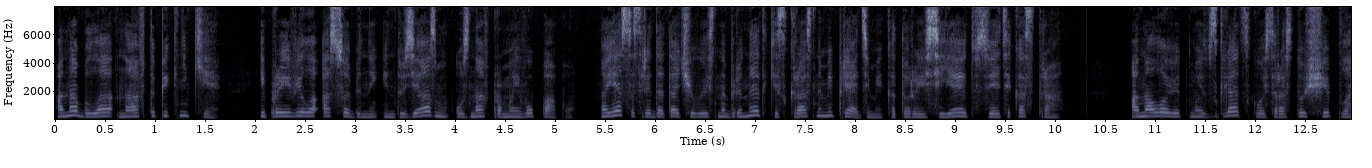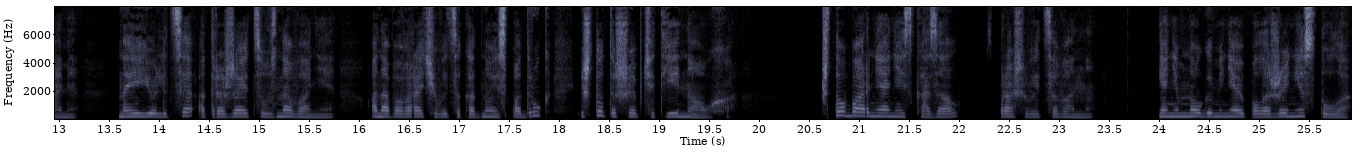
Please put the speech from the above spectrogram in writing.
Она была на автопикнике и проявила особенный энтузиазм, узнав про моего папу. но я сосредотачиваюсь на брюнетке с красными прядями, которые сияют в свете костра. Она ловит мой взгляд сквозь растущее пламя. На ее лице отражается узнавание. Она поворачивается к одной из подруг и что-то шепчет ей на ухо. «Что Барни о ней сказал?» — спрашивает Саванна. Я немного меняю положение стула,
